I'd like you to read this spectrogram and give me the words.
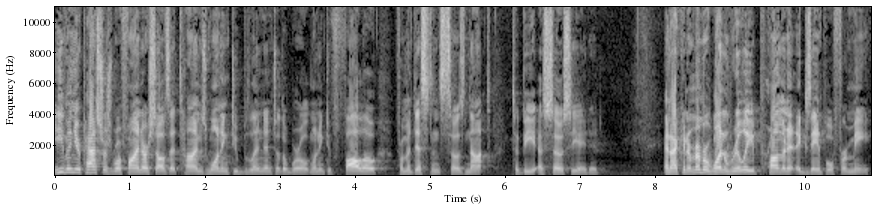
Even your pastors will find ourselves at times wanting to blend into the world, wanting to follow from a distance so as not to be associated. And I can remember one really prominent example for me.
